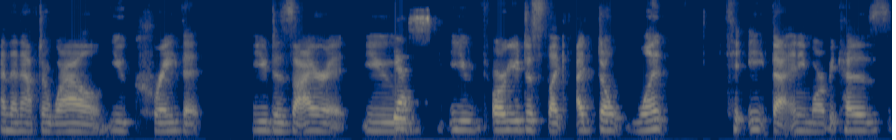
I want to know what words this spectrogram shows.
and then after a while you crave it you desire it you yes you or you just like i don't want to eat that anymore because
